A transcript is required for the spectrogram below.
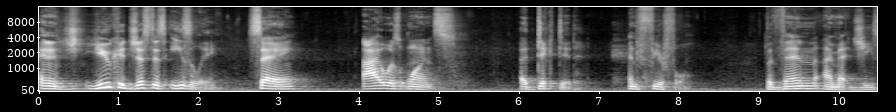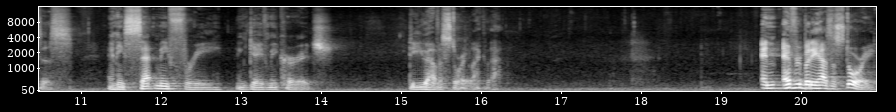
And you could just as easily say, I was once addicted and fearful, but then I met Jesus and he set me free and gave me courage. Do you have a story like that? And everybody has a story,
